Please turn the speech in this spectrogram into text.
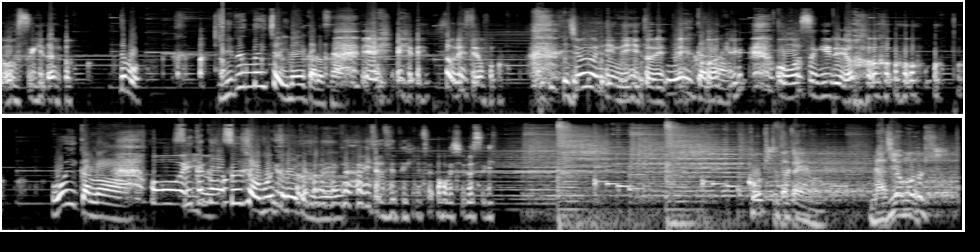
合多すぎだろ。でも、2分の1はいないからさ、いやいやいやそれでも10人に1人って多いかな。多すぎるよ。多いかな。多いよ。正確な数字は覚えてないけどね。涙出てきた。面白すぎコキと高山の。ラジオもどき。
